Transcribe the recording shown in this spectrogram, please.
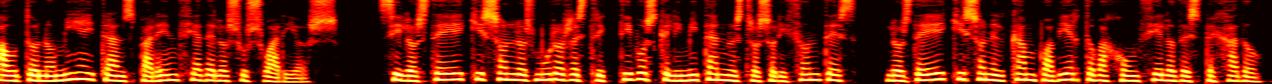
Autonomía y transparencia de los usuarios. Si los TX son los muros restrictivos que limitan nuestros horizontes, los DX son el campo abierto bajo un cielo despejado,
